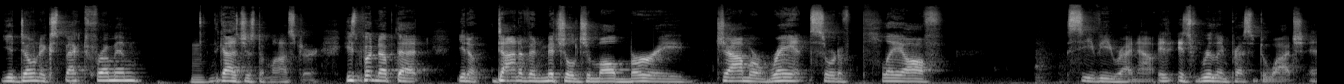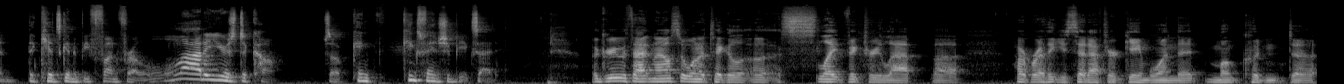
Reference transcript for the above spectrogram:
you don't expect from him. The guy's just a monster. He's putting up that, you know, Donovan Mitchell, Jamal Murray, Ja Morant sort of playoff CV right now. It, it's really impressive to watch, and the kid's going to be fun for a lot of years to come. So King, Kings fans should be excited. Agree with that, and I also want to take a, a slight victory lap. Uh, Harper, I think you said after game one that Monk couldn't uh,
